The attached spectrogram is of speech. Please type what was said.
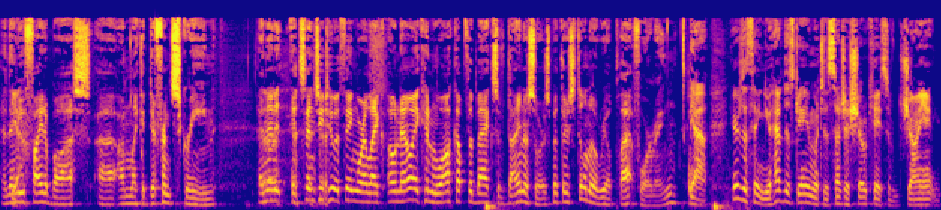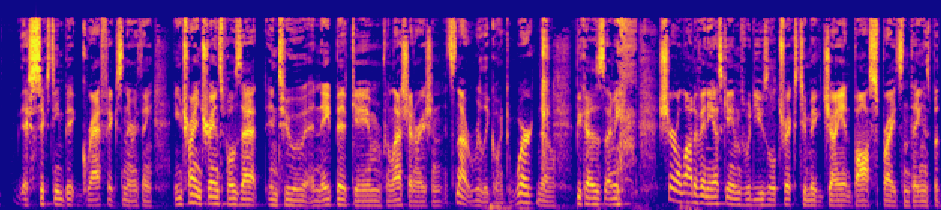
and then Yeah. you fight a boss uh, on like a different screen. And then it, it sends you to a thing where, like, oh, now I can walk up the backs of dinosaurs, but there's still no real platforming. Yeah. Here's the thing: you have this game, which is such a showcase of giant 16-bit graphics and everything. And you try and transpose that into an 8-bit game from last generation. It's not really going to work. No. because I mean, sure, a lot of NES games would use little tricks to make giant boss sprites and things, but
